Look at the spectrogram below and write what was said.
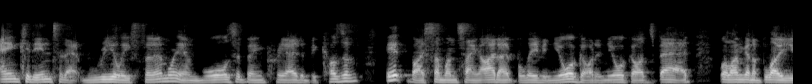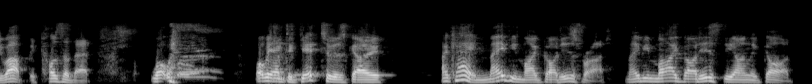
anchored into that really firmly, and wars have been created because of it by someone saying, I don't believe in your God and your God's bad. Well, I'm going to blow you up because of that. What we, what we have to get to is go, okay, maybe my God is right. Maybe my God is the only God,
